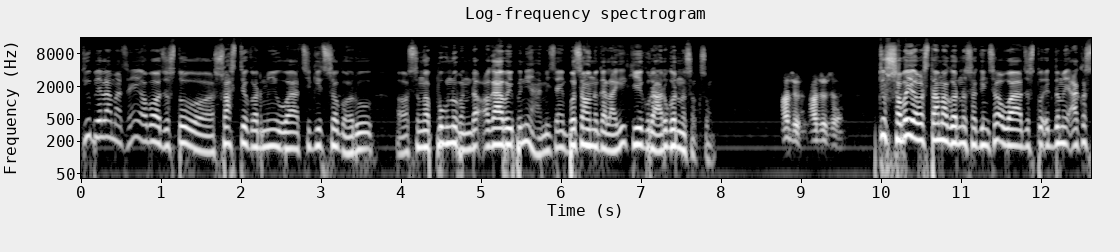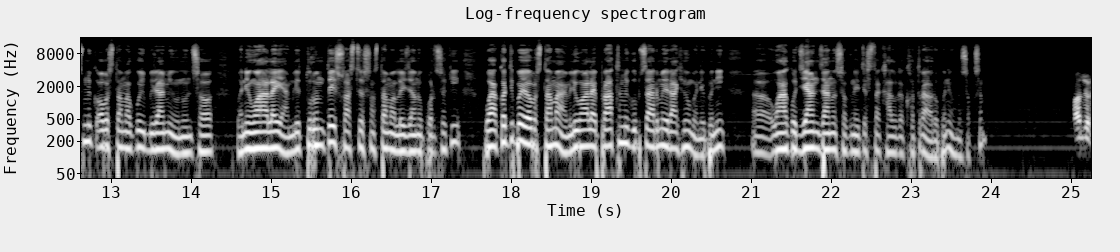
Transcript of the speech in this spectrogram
त्यो बेलामा चाहिँ अब जस्तो स्वास्थ्यकर्मी वा चिकित्सकहरू अ, सँग पुग्नुभन्दा अगावै पनि हामी चाहिँ बचाउनका लागि के कुराहरू गर्न सक्छौँ? हजुर हजुर सर। त्यो सबै अवस्थामा गर्न सकिन्छ वा जस्तो एकदमै आकस्मिक अवस्थामा कोही बिरामी हुनुहुन्छ भने उहाँलाई हामीले तुरुन्तै स्वास्थ्य संस्थामा लैजानुपर्छ कि? वा कतिपय अवस्थामा हामीले उहाँलाई प्राथमिक उपचारमै राख्यौँ भने पनि उहाँको ज्यान जान सक्ने त्यस्ता खालका खतराहरू पनि हुन सक्छन्? हजुर।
